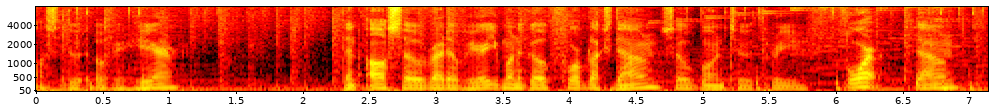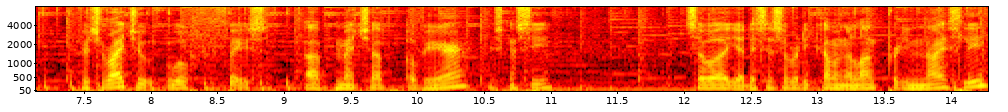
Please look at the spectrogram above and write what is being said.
Also do it over here. Then also right over here, you want to go four blocks down. So one, two, three, four down. If it's right, you will face up, match up over here, as you can see. So uh, yeah, this is already coming along pretty nicely.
